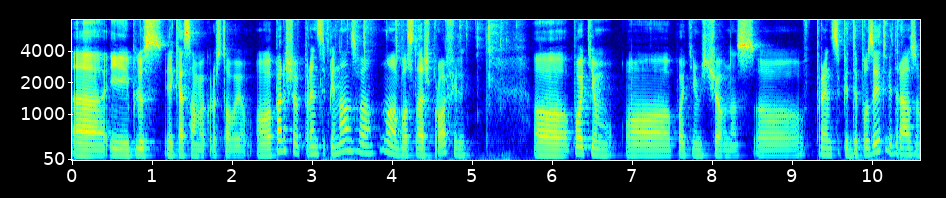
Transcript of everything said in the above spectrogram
е, І плюс, як я сам використовую. Перше, в принципі, назва, ну або слеш профіль. О, потім, о, потім що в нас? О, в принципі, депозит відразу,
